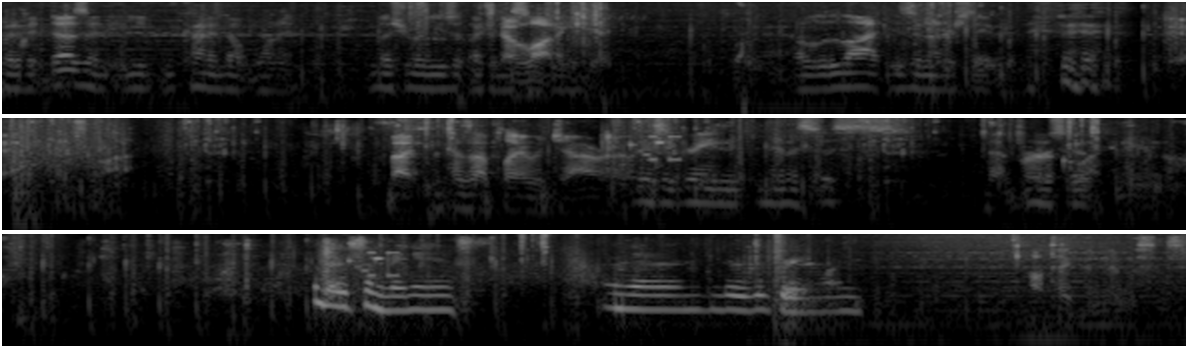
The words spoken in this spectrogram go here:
But if it doesn't, you, you kind of don't want it, unless you want to use it like It's an got a lot of SMG. kick. A lot is an understatement. Yeah, that's a lot. But because I play with gyro, There's a green Nemesis. That vertical. I can even know. There's some minis. And then there's a green one. I'll take the nemesis.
